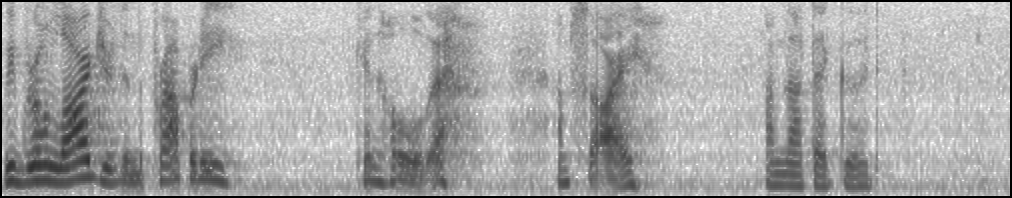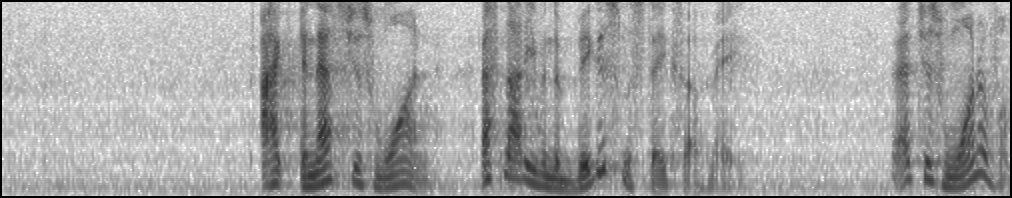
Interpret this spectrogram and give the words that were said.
We've grown larger than the property can hold. I'm sorry. I'm not that good. I, and that's just one. That's not even the biggest mistakes I've made. That's just one of them.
